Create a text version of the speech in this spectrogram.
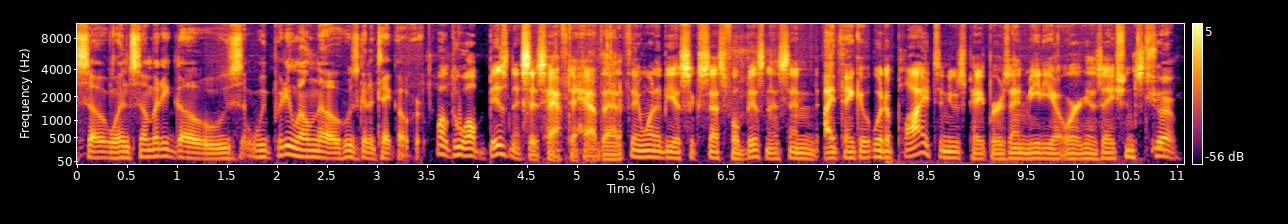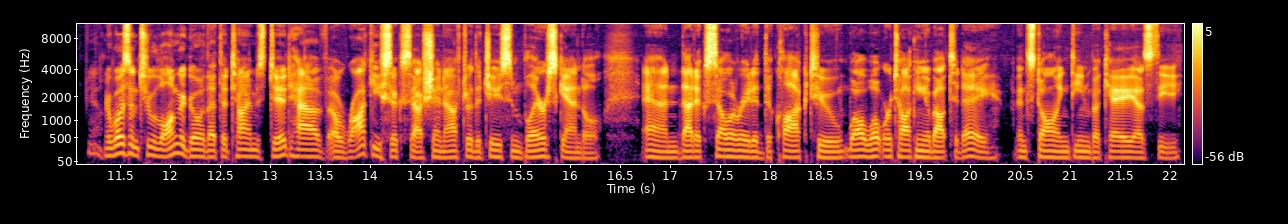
So when somebody goes, we pretty well know who's going to take over. Well, do all businesses have to have that if they want to be a successful business? And I think it would apply to newspapers and media organizations. too. Sure. It wasn't too long ago that the Times did have a rocky succession after the Jason Blair scandal, and that accelerated the clock to well, what we're talking about today, installing Dean Baquet as the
